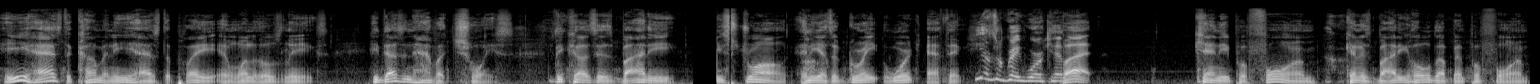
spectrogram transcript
He has to come and he has to play in one of those leagues. He doesn't have a choice because his body he's strong and he has a great work ethic. He has a great work ethic. But can he perform? Can his body hold up and perform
